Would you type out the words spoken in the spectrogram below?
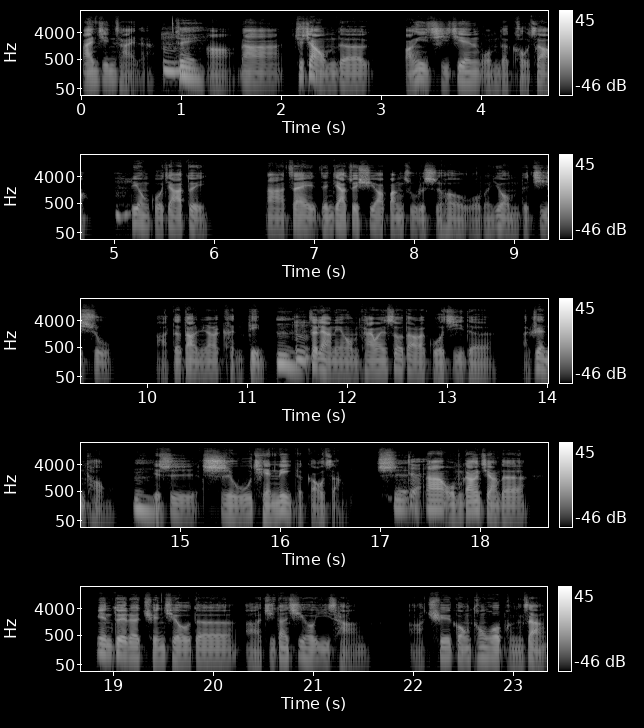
蛮精彩的。嗯，对啊，那就像我们的防疫期间，我们的口罩利用国家队，那在人家最需要帮助的时候，我们用我们的技术啊，得到人家的肯定。嗯，这两年我们台湾受到了国际的认同，嗯，也是史无前例的高涨。是，那我们刚刚讲的，面对了全球的啊极端气候异常啊缺工、通货膨胀，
